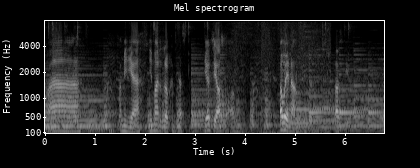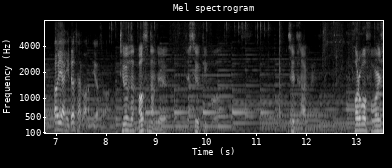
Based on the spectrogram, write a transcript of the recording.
Uh, I mean, yeah, you might as well contest. He has Yasuo on. Oh wait, no, that's you. Oh yeah, he does have Yasuo. Two of them, both of them do. There's two people. Let's see what this augment. Portable Forge,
